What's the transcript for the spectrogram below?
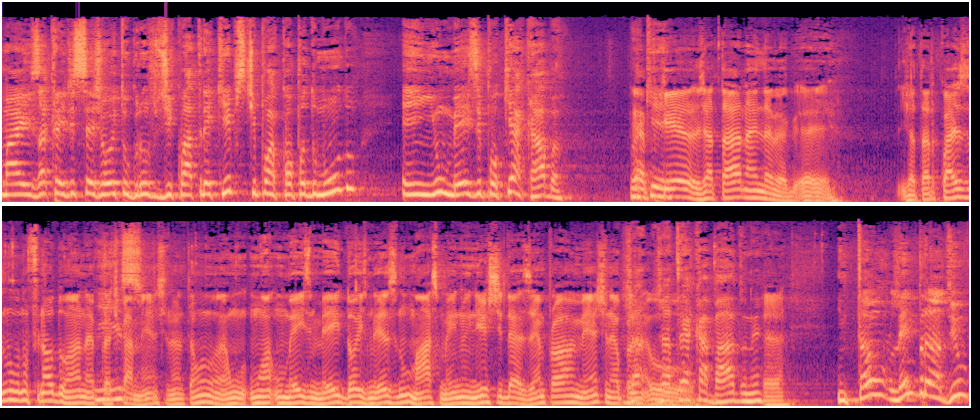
mas acredito que sejam oito grupos de quatro equipes, tipo uma Copa do Mundo, em um mês e pouquinho acaba. É, porque já tá, né, né, é, já tá quase no, no final do ano, né, praticamente, né? Então, é um, um, um mês e meio, dois meses no máximo. Aí no início de dezembro, provavelmente, né? O, já, já tem acabado, né? É. Então, lembrando, viu?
